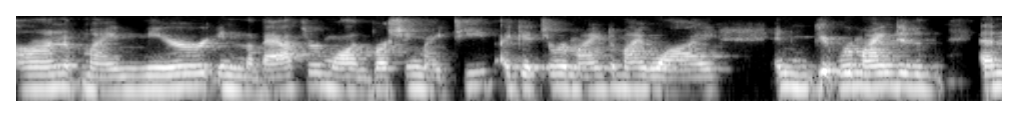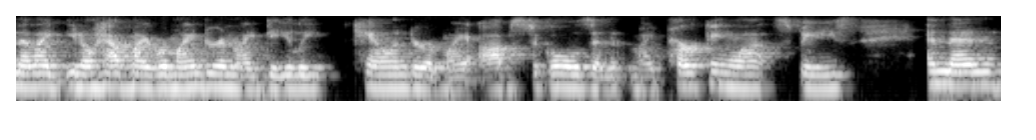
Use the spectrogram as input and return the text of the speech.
on my mirror in the bathroom while I'm brushing my teeth. I get to remind my why and get reminded, and then I, you know, have my reminder in my daily calendar of my obstacles and my parking lot space. And then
